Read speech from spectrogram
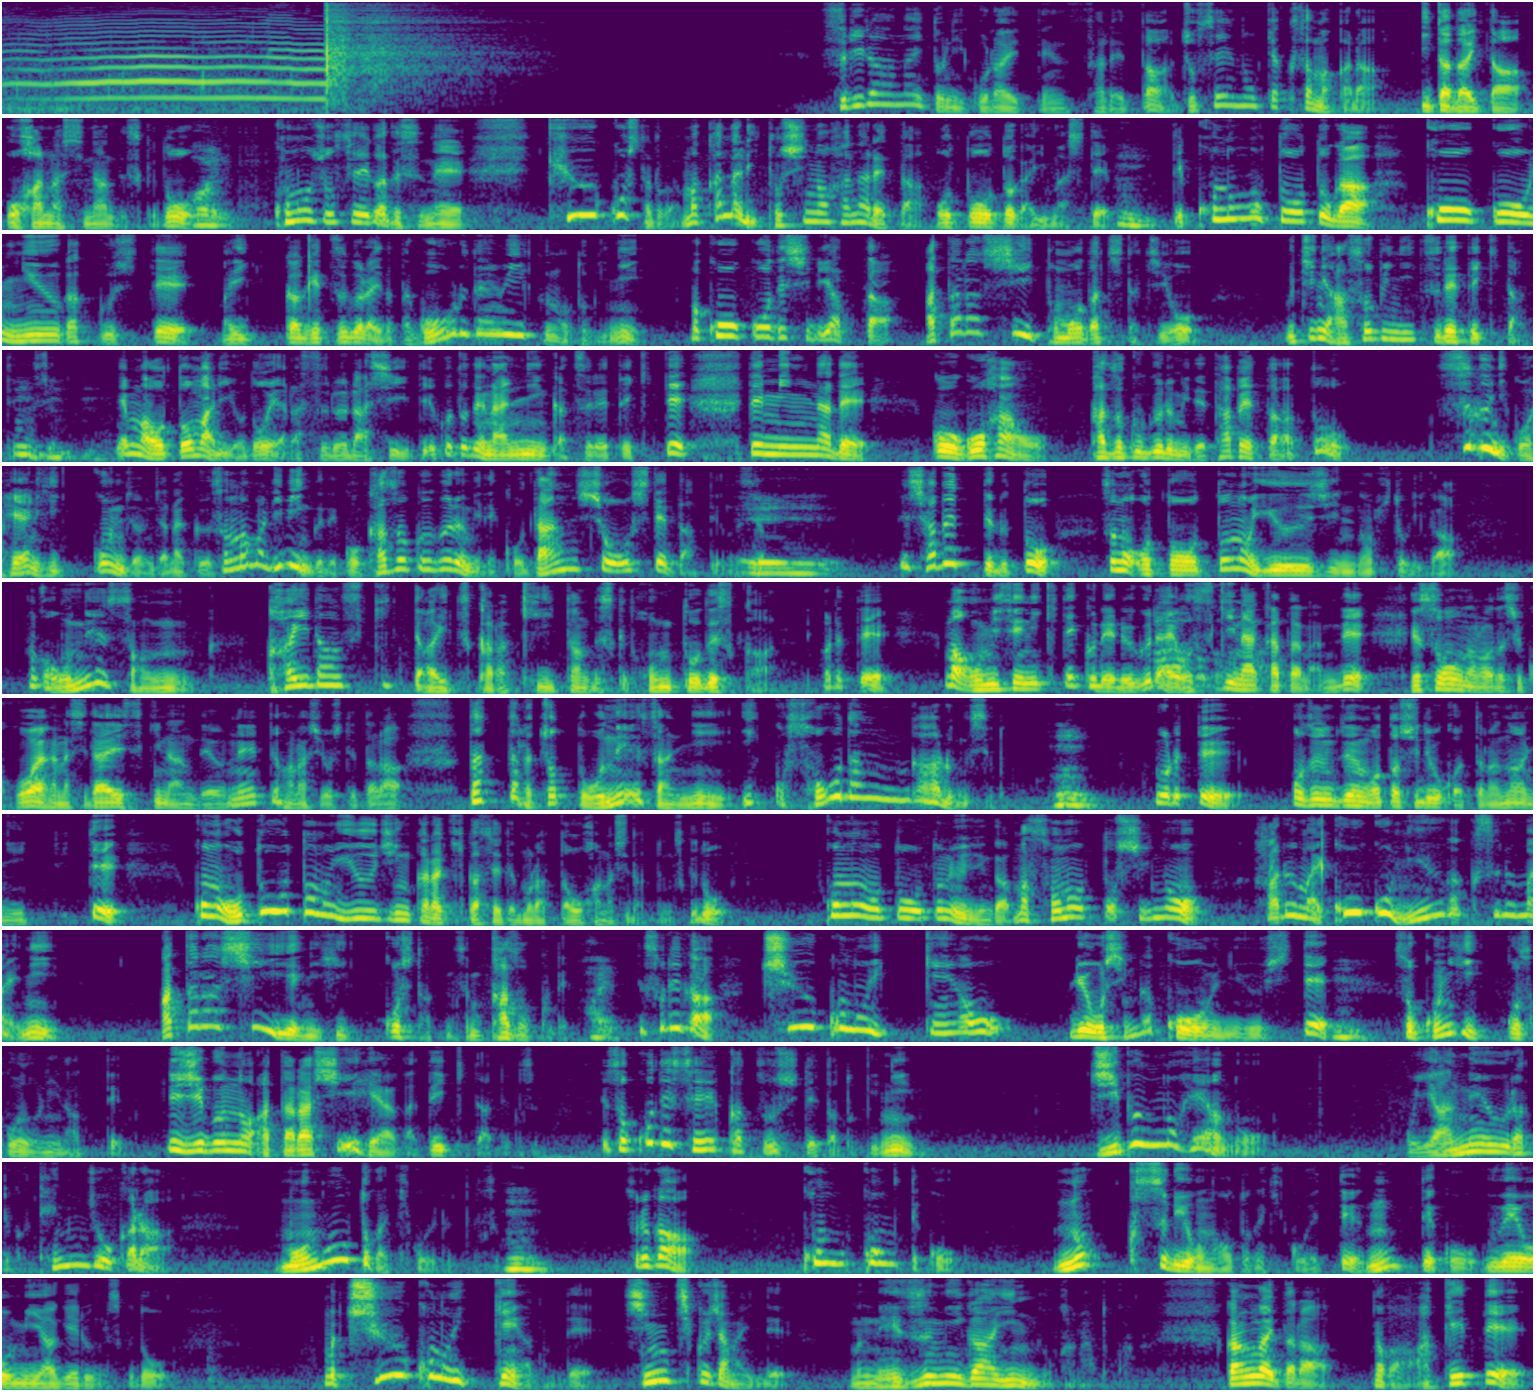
スリラーナイトにご来店された女性のお客様からいただいたお話なんですけど、はい、この女性がですね9個下とか、まあ、かなり年の離れた弟がいまして、うん、でこの弟が高校入学して、まあ、1ヶ月ぐらいだったゴールデンウィークの時に、まあ、高校で知り合った新しい友達たちをうちに遊びに連れてきたって言うんですよ。でまあお泊まりをどうやらするらしいということで何人か連れてきてでみんなでこうご飯を家族ぐるみで食べた後すぐにこう部屋に引っ込んじゃうんじゃなくそのままリビングでこう家族ぐるみでこう談笑してたっていうんですよ。で喋ってるとその弟の友人の一人が「なんかお姉さん階段好きってあいつから聞いたんですけど本当ですか?」って言われてまあお店に来てくれるぐらいお好きな方なんで、えそうなの私怖い話大好きなんだよねって話をしてたら、だったらちょっとお姉さんに一個相談があるんですよと。うん、言われて、あ全然私でよかったら何？って言って、この弟の友人から聞かせてもらったお話だったんですけど、この弟の友人が、まあ、その年の春前、高校入学する前に、新しい家に引っ越したんですよ、家族で。はい、でそれが中古の一軒家を両親が購入して、うん、そこに引っ越すことになってで自分の新しい部屋ができたって言うんですよ。でそこで生活してた時に自分の部屋の屋根裏というか天井から物音が聞こえるんですよ、うん、それがコンコンってこうノックするような音が聞こえてんってこう上を見上げるんですけど、まあ、中古の一軒家なんで新築じゃないんで、まあ、ネズミがいんのかなと考えたらなんか開けて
